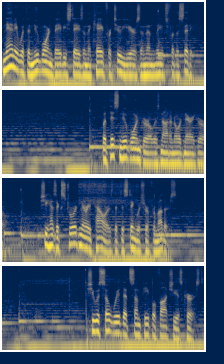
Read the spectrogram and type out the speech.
Nanny with the newborn baby stays in the cave for two years and then leaves for the city. But this newborn girl is not an ordinary girl. She has extraordinary powers that distinguish her from others. She was so weird that some people thought she is cursed.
